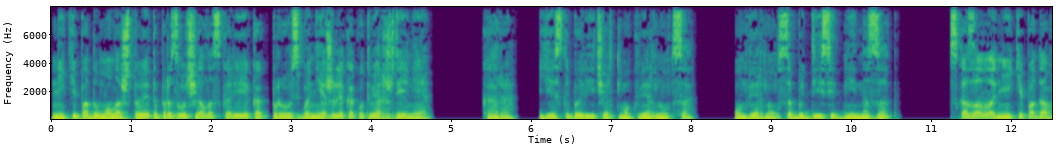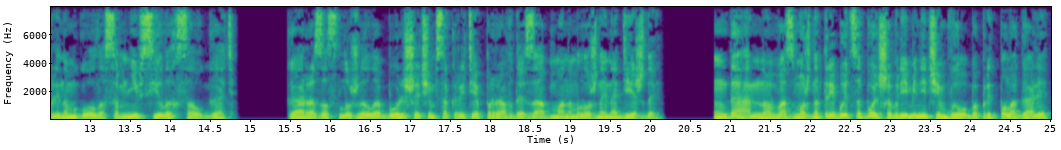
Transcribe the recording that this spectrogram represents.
Ники подумала, что это прозвучало скорее как просьба, нежели как утверждение. «Кара, если бы Ричард мог вернуться, он вернулся бы десять дней назад», сказала Ники подавленным голосом, не в силах солгать. Кара заслужила больше, чем сокрытие правды за обманом ложной надежды. «Да, но, возможно, требуется больше времени, чем вы оба предполагали».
